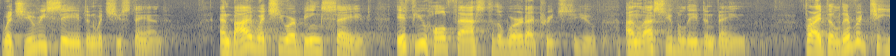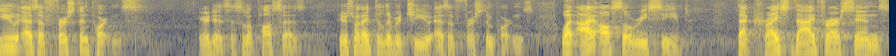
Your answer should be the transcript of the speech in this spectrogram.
which you received and which you stand, and by which you are being saved if you hold fast to the word I preached to you, unless you believed in vain. For I delivered to you as of first importance. Here it is. This is what Paul says. Here's what I delivered to you as of first importance. What I also received that Christ died for our sins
